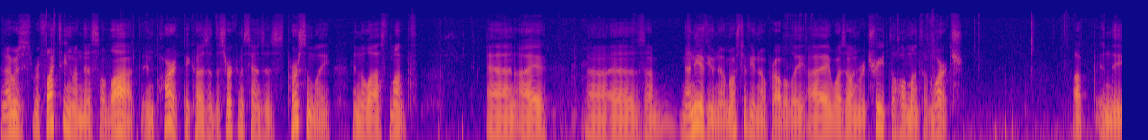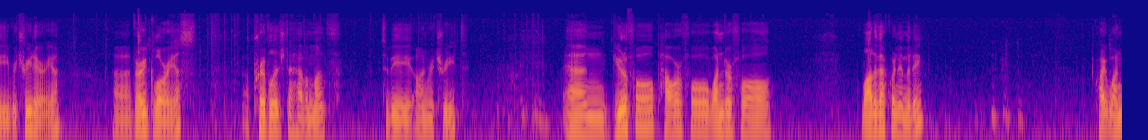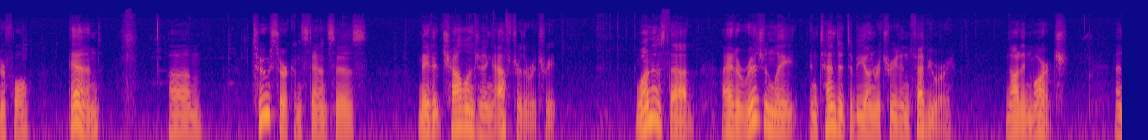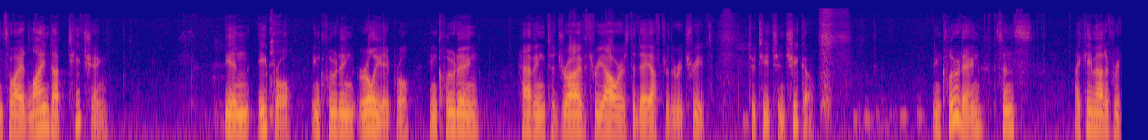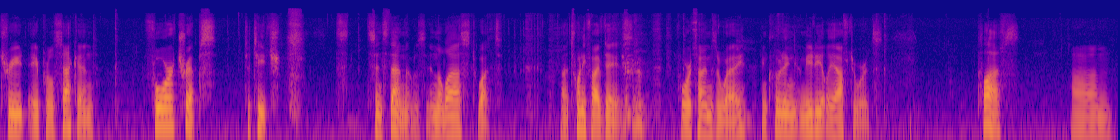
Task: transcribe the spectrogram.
And I was reflecting on this a lot, in part because of the circumstances personally in the last month. And I, uh, as um, many of you know, most of you know probably, I was on retreat the whole month of March up in the retreat area. Uh, very glorious, a privilege to have a month to be on retreat. And beautiful, powerful, wonderful, a lot of equanimity, quite wonderful, and um, two circumstances made it challenging after the retreat. One is that I had originally intended to be on retreat in February, not in March. And so I had lined up teaching in April, including early April, including having to drive three hours the day after the retreat to teach in Chico, including, since I came out of retreat April 2nd, four trips to teach. Since then, that was in the last, what, uh, 25 days, four times away, including immediately afterwards. Plus, um,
